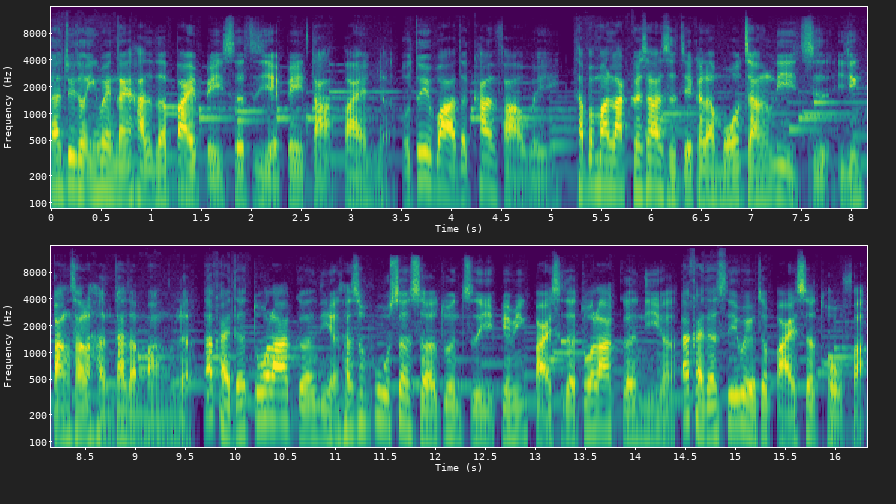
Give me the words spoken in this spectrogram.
但最终因为奈哈德的败北，蛇自己也被打败了。我对瓦尔的看法为，他帮忙拉克萨时解开了魔掌粒子，已经帮上了很大的忙了。那凯德多拉格尼尔，他是护圣蛇。盾之一，别名白色的多拉格尼尔。阿凯德是一位有着白色头发、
